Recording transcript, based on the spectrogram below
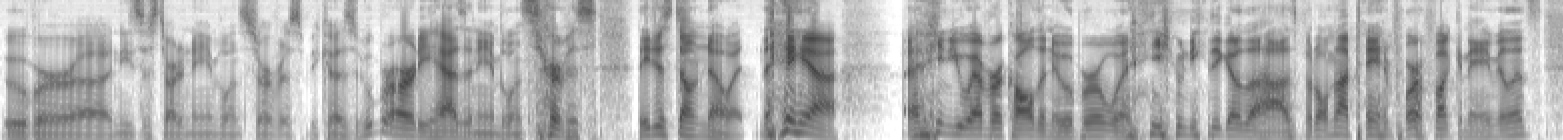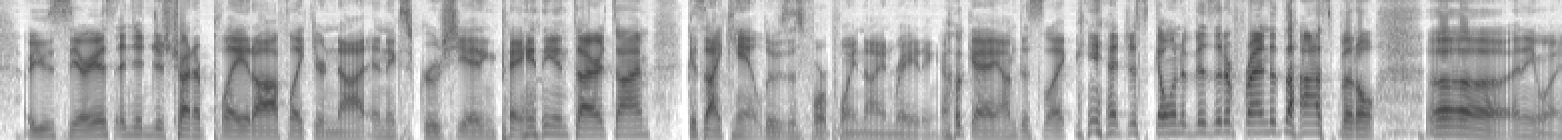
Uber uh, needs to start an ambulance service because Uber already has an ambulance service. They just don't know it. yeah. I mean, you ever called an Uber when you need to go to the hospital? I'm not paying for a fucking ambulance. Are you serious? And then just trying to play it off like you're not in excruciating pain the entire time because I can't lose this 4.9 rating. Okay, I'm just like, yeah, just going to visit a friend at the hospital. Uh, anyway.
